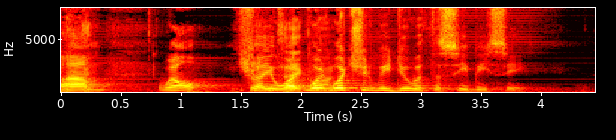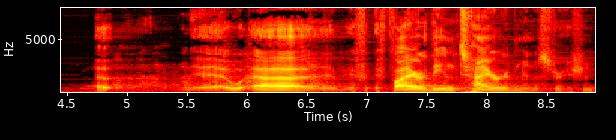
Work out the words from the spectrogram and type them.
um, Well, tell you what, what, what should we do with the CBC? uh, f- fire the entire administration,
